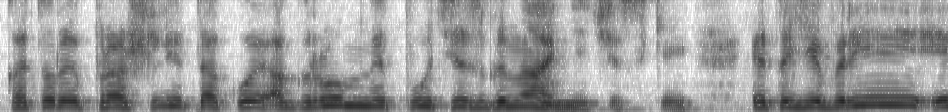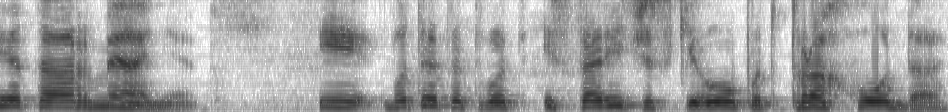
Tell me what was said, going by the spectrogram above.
которые прошли такой огромный путь изгнаннический. Это евреи и это армяне. И вот этот вот исторический опыт прохода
